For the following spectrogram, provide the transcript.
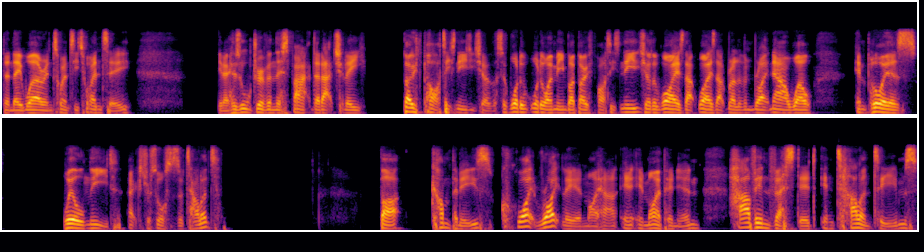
than they were in 2020, you know, has all driven this fact that actually both parties need each other. So what do, what do I mean by both parties need each other? Why is that why is that relevant right now? Well, employers will need extra sources of talent, but companies, quite rightly in my ha- in, my opinion, have invested in talent teams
